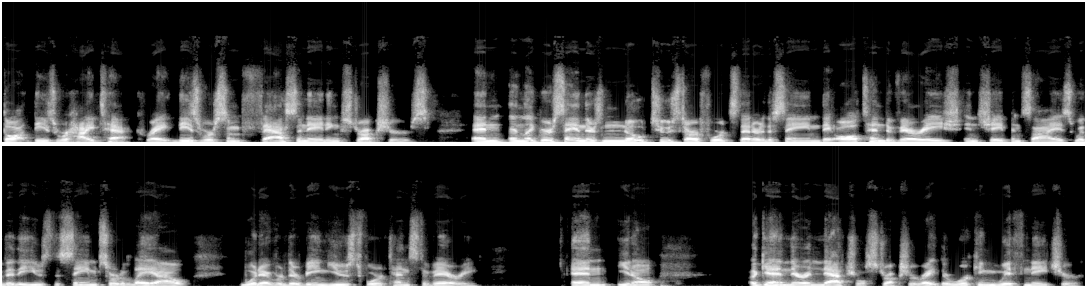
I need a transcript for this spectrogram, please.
thought these were high tech, right? These were some fascinating structures. And, and like we were saying, there's no two star forts that are the same. They all tend to vary in shape and size. Whether they use the same sort of layout, whatever they're being used for tends to vary. And you know, again, they're a natural structure, right? They're working with nature.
